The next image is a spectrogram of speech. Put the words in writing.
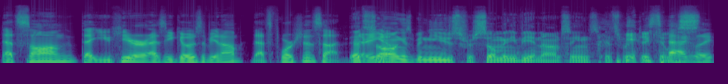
that song that you hear as he goes to Vietnam, that's Fortunate Son. That there song go. has been used for so many Vietnam scenes. It's ridiculous. exactly.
